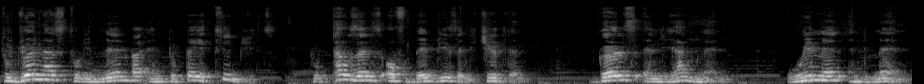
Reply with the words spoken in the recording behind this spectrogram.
to join us to remember and to pay tribute to thousands of babies and children, girls and young men, women and men,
